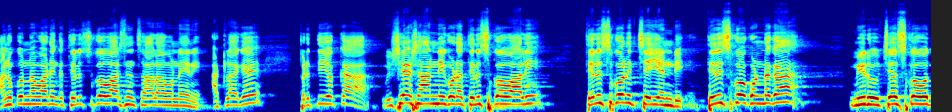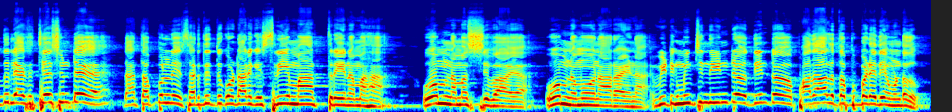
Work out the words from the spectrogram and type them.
అనుకున్నవాడు ఇంకా తెలుసుకోవాల్సిన చాలా ఉన్నాయని. అట్లాగే ప్రతి ఒక్క విశేషాన్ని కూడా తెలుసుకోవాలి. తెలుసుకొని చెయ్యండి తెలుసుకోకుండా మీరు చేసుకోవద్దు. లేకపోతే చేసుంటే దాని తప్పుల్ని సరిదిద్దుకోవడానికి శ్రీమాత్రే నమ. ఓం నమ శివాయ. ఓం నమో నారాయణ. వీటికి మించింది దీంట్లో దీంట్లో పదాలు తప్పుపడేదే ఉండదు.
